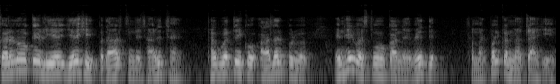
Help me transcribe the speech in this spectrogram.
करणों के लिए ये ही पदार्थ निर्धारित हैं। भगवती को आदर पूर्वक इन्हीं वस्तुओं का नैवेद्य समर्पण करना चाहिए।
